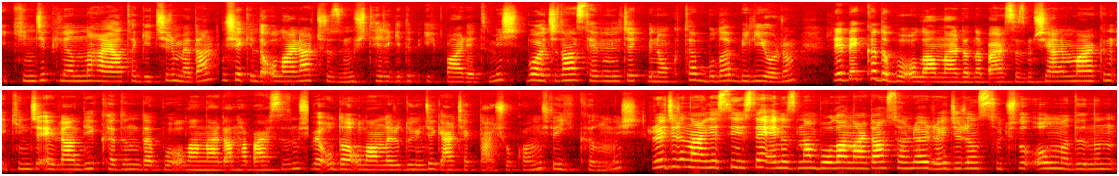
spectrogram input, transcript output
ikinci planını hayata geçirmeden bu şekilde olaylar çözülmüş. Terry gidip ihbar etmiş. Bu açıdan sevinilecek bir nokta bulabiliyorum. Rebecca da bu olanlardan habersizmiş. Yani Mark'ın ikinci evlendiği kadın da bu olanlardan habersizmiş ve o da olanları duyunca gerçekten şok olmuş ve yıkılmış. Roger'ın ailesi ise en azından bu olanlardan sonra Roger'ın suçlu olmadığının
